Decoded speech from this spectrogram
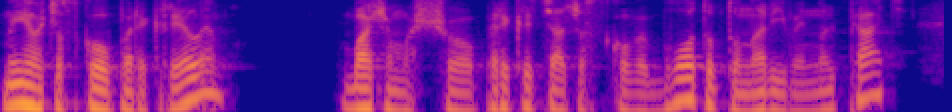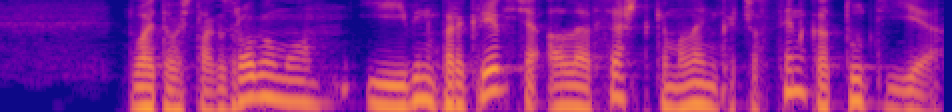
Ми його частково перекрили. Бачимо, що перекриття часткове було, тобто на рівень 0,5. Давайте ось так зробимо. І він перекрився, але все ж таки маленька частинка тут є.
